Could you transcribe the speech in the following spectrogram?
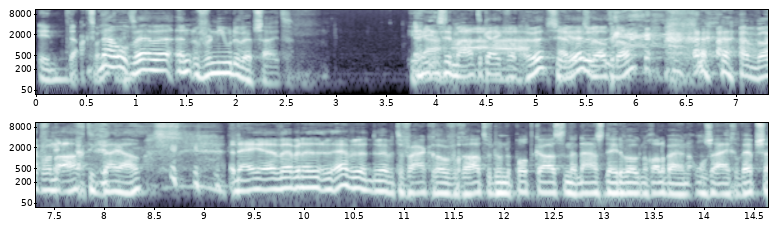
in de actualiteit? Nou, we hebben een vernieuwde website. Ja. Ja. je zit me aan te kijken van, huh, serieus, welke dan? welke van de acht die ik bijhoud? Nee, eh, we, hebben het, eh, we hebben het er vaker over gehad. We doen de podcast en daarnaast deden we ook nog allebei onze eigen website.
